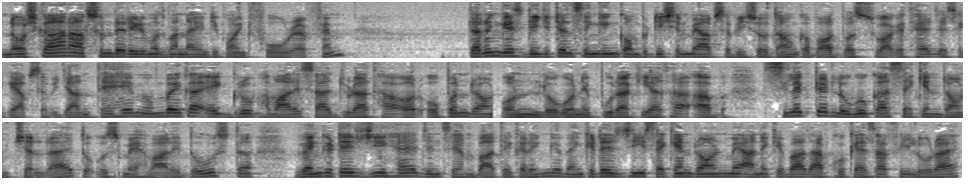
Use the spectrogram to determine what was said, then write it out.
नमस्कार, आप सुन रहे रेडियो मधुबन 90.4 एफएम। तरंग इस डिजिटल सिंगिंग कंपटीशन में आप सभी श्रोताओं का बहुत बहुत स्वागत है। जैसे कि आप सभी जानते हैं, मुंबई का एक ग्रुप हमारे साथ जुड़ा था और ओपन राउंड उन लोगों ने पूरा किया था। अब सिलेक्टेड लोगों का सेकेंड राउंड चल रहा है तो उसमें हमारे दोस्त वेंकटेश जी हैं, जिनसे हम बातें करेंगे। वेंकटेश जी, सेकेंड राउंड में आने के बाद आपको कैसा फील हो रहा है?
